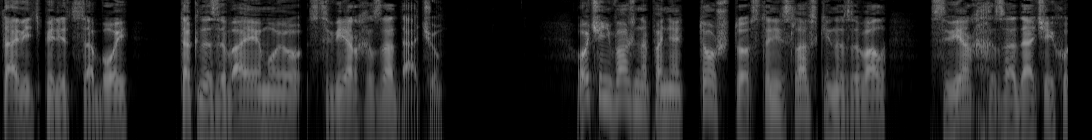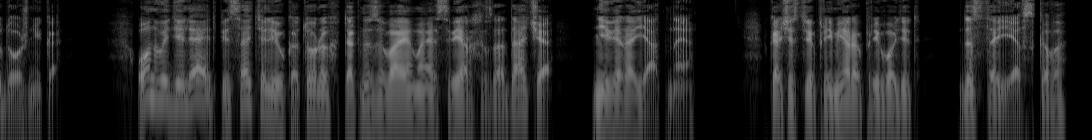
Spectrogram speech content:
ставить перед собой так называемую сверхзадачу. Очень важно понять то, что Станиславский называл сверхзадачей художника. Он выделяет писателей, у которых так называемая сверхзадача невероятная. В качестве примера приводит Достоевского,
